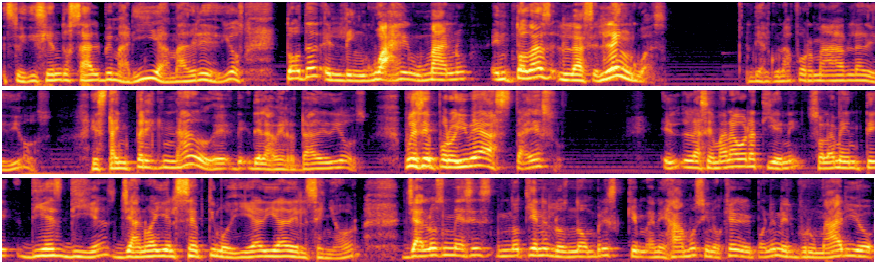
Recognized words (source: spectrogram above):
estoy diciendo salve María, Madre de Dios. Todo el lenguaje humano, en todas las lenguas, de alguna forma habla de Dios. Está impregnado de, de la verdad de Dios. Pues se prohíbe hasta eso la semana ahora tiene solamente 10 días, ya no hay el séptimo día, día del Señor, ya los meses no tienen los nombres que manejamos, sino que le ponen el brumario,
